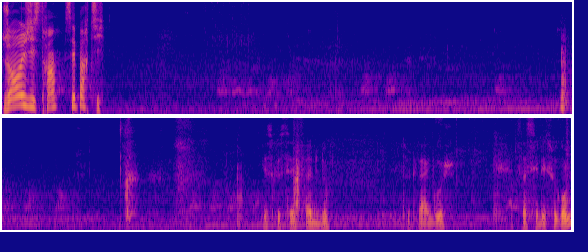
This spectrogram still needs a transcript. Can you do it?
J'enregistre, hein, c'est parti. Qu'est-ce que c'est ça, Ludo? Ce truc là à gauche. Ça, c'est les secondes.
